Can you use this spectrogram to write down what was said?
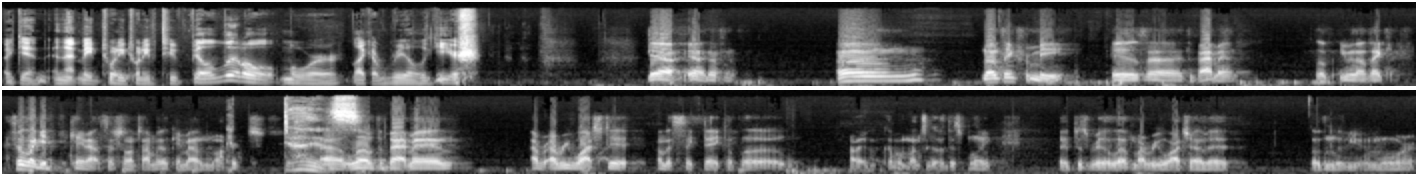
again, and that made 2022 feel a little more like a real year. Yeah, yeah, definitely. Um, another thing for me is uh, the Batman. So even though that I feel like it came out such a long time ago, it came out in March. It does. Uh, love the Batman. I, I rewatched it on a sick day a couple of probably a couple months ago at this point. I just really love my rewatch of it. Love the movie even more.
